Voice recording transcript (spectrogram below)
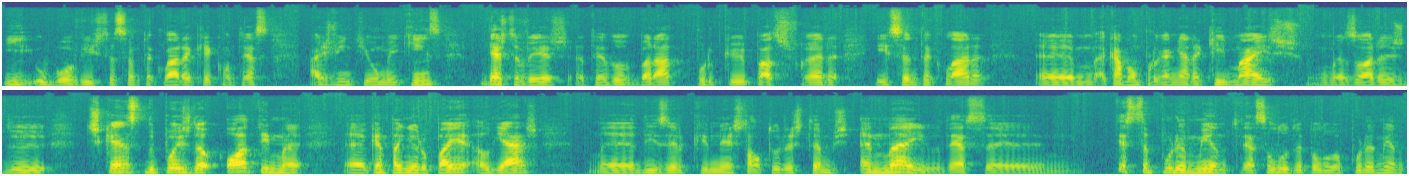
e o Boa Vista Santa Clara, que acontece às 21h15. Desta vez até dou de barato, porque Passos Ferreira e Santa Clara um, acabam por ganhar aqui mais umas horas de descanso, depois da ótima uh, campanha europeia. Aliás, uh, dizer que nesta altura estamos a meio dessa, desse apuramento, dessa luta pelo apuramento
